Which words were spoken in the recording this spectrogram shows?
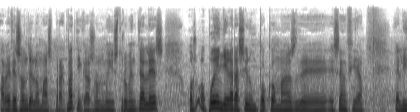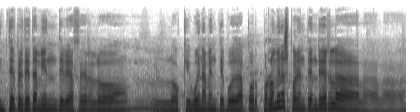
A veces son de lo más pragmáticas, son muy instrumentales o, pueden llegar a ser un poco más de esencia. El intérprete también debe hacer lo, que buenamente pueda, por, por lo menos por entender la-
